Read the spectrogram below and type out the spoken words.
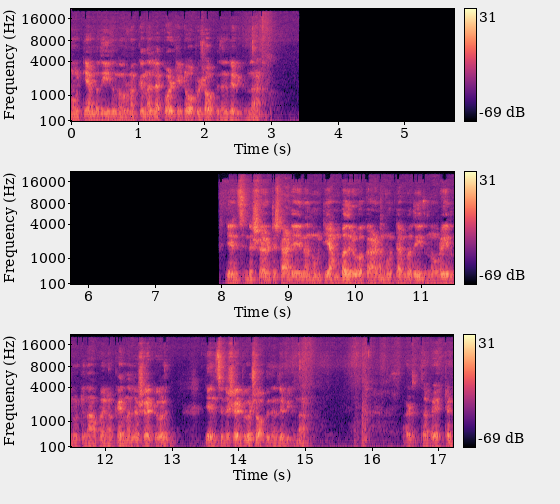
നൂറ്റി അമ്പത് ഇരുന്നൂറിനൊക്കെ നല്ല ക്വാളിറ്റി ടോപ്പ് ഷോപ്പിൽ നിന്ന് ലഭിക്കുന്നതാണ്. ജെൻസിന്റെ ഷർട്ട് സ്റ്റാർട്ട് ചെയ്യുന്ന നൂറ്റി അമ്പത് രൂപക്കാണ്. നൂറ്റമ്പത് ഇരുന്നൂറ് ഇരുന്നൂറ്റി നാൽപ്പതിനൊക്കെ നല്ല ഷർട്ടുകൾ ജെൻസിന്റെ ഷർട്ടുകൾ ഷോപ്പിൽ നിന്ന് ലഭിക്കുന്നതാണ്. അടുത്ത പാറ്റേൺ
